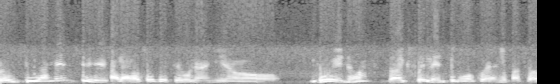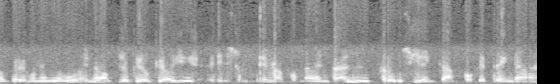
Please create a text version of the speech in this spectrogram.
Productivamente, para nosotros es un año bueno, no excelente como fue el año pasado, pero es un año bueno. Yo creo que hoy es un tema fundamental producir en campos que tengan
